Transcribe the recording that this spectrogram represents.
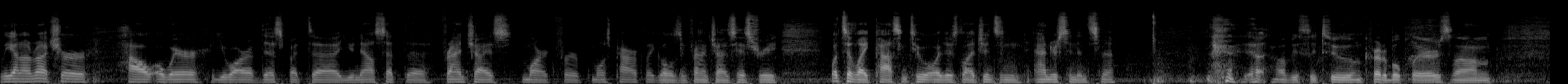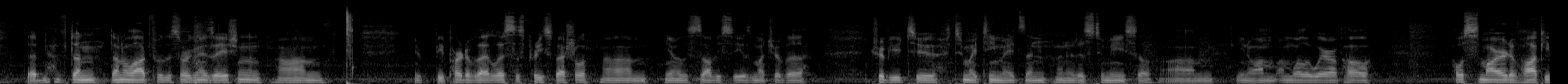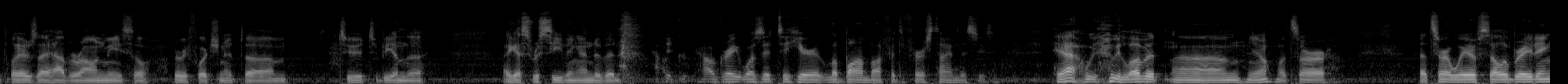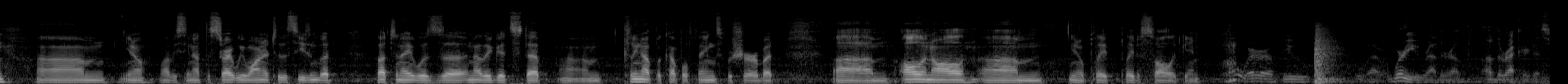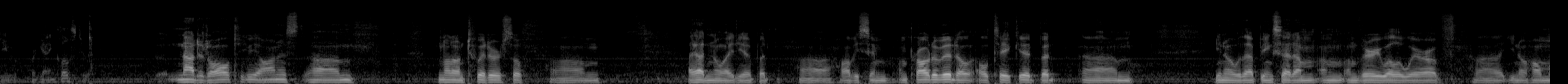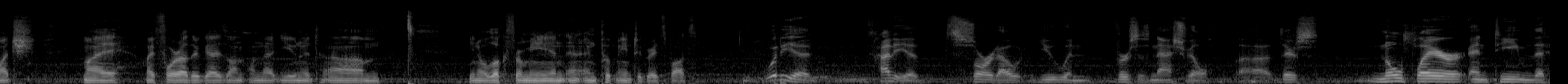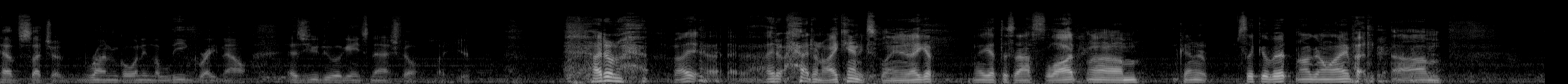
Leon, I'm not sure how aware you are of this, but uh, you now set the franchise mark for most power play goals in franchise history. What's it like passing two Oilers legends and Anderson and Smyth? yeah, obviously two incredible players um, that have done done a lot for this organization, um, be part of that list is pretty special. Um, you know, this is obviously as much of a tribute to to my teammates than, than it is to me. So, um, you know, I'm, I'm well aware of how how smart of hockey players I have around me. So, very fortunate um, to to be on the, I guess, receiving end of it. How, how great was it to hear La Bamba for the first time this season? Yeah, we, we love it. Um, you know, that's our that's our way of celebrating. Um, you know, obviously not the start we wanted to the season, but thought tonight was uh, another good step. Um, clean up a couple things for sure, but um, all in all, um, you know, played played a solid game. How aware of you, were you rather, of, of the record as you were getting close to it? Not at all, to be honest. Um, not on Twitter, so um, I had no idea. But uh, obviously, I'm, I'm proud of it. I'll, I'll take it. But um, you know, with that being said, I'm I'm, I'm very well aware of uh, you know how much my my four other guys on, on that unit um, you know look for me and, and, and put me into great spots. What do you, how do you sort out you and versus Nashville? Uh, there's no player and team that have such a run going in the league right now as you do against Nashville. Like you're, I don't, I, I, don't, I don't know. I can't explain it. I get, I get this asked a lot. Um, kind of sick of it. Not gonna lie, but um,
